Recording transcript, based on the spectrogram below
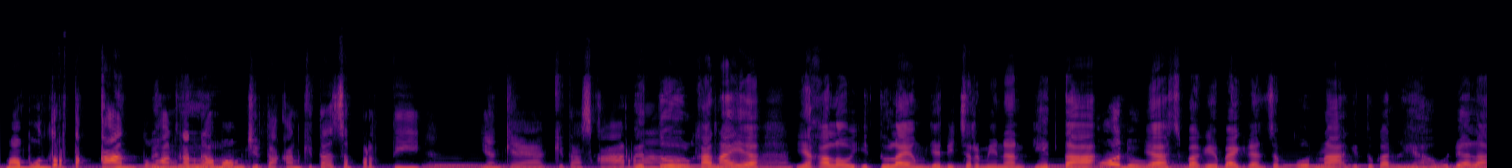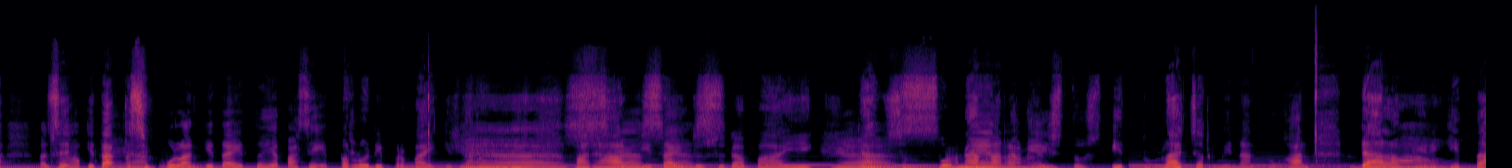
maupun tertekan Tuhan kan Betul. nggak mau menciptakan kita seperti yang kayak kita sekarang Betul, gitu karena ya kan. Ya kalau itulah yang menjadi cerminan kita waduh ya sebagai baik dan sempurna gitu kan ya udahlah Capek kita ya. kesimpulan kita itu ya pasti perlu diperbaiki terus. Yes, Padahal yes, kita itu yes, sudah baik dan yes. sempurna Amin, karena amin. Kristus. Itulah cerminan Tuhan dalam Wow. diri kita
